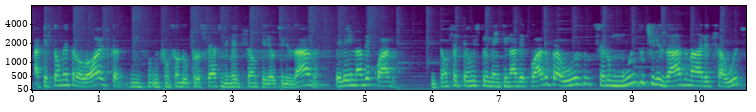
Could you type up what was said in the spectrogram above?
a questão metrológica, em função do processo de medição que ele é utilizado, ele é inadequado. Então você tem um instrumento inadequado para uso, sendo muito utilizado na área de saúde,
